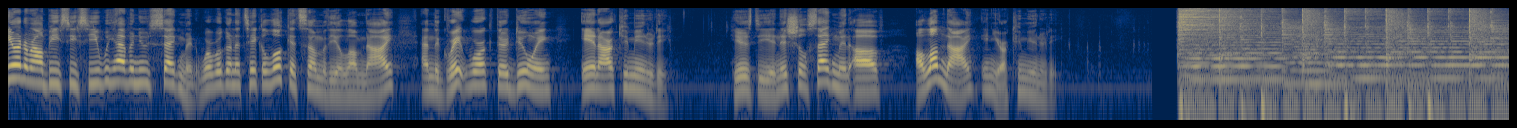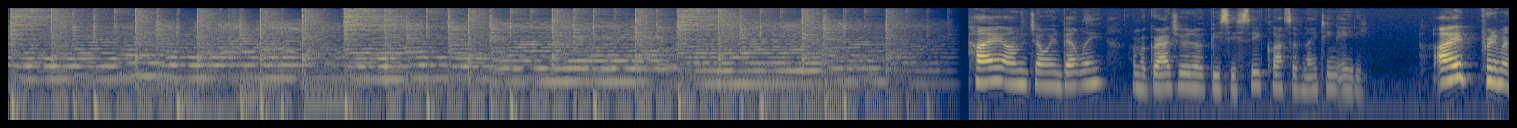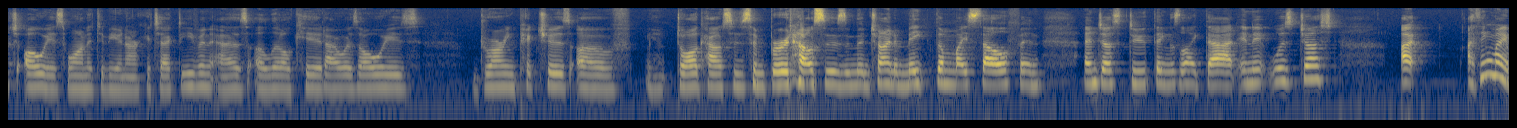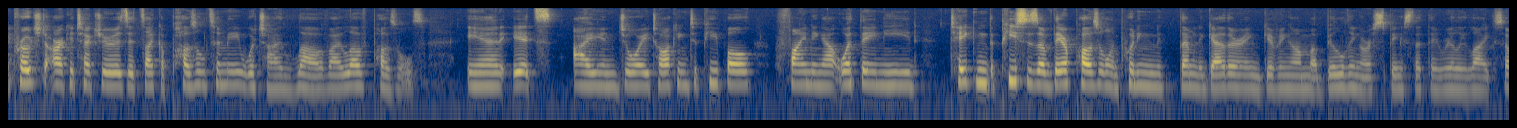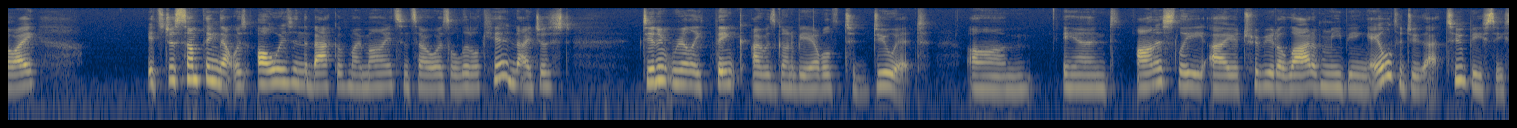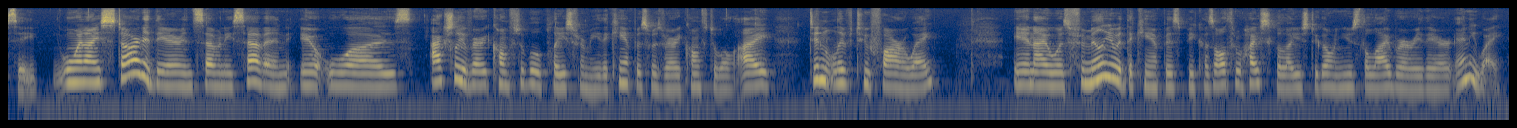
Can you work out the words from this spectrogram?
Here on Around BCC, we have a new segment where we're going to take a look at some of the alumni and the great work they're doing in our community. Here's the initial segment of Alumni in Your Community. Hi, I'm Joanne Bentley. I'm a graduate of BCC, class of 1980. I pretty much always wanted to be an architect. Even as a little kid, I was always drawing pictures of you know, dog houses and bird houses and then trying to make them myself and, and just do things like that. And it was just, I, I think my approach to architecture is it's like a puzzle to me, which I love. I love puzzles. And it's, I enjoy talking to people, finding out what they need, taking the pieces of their puzzle and putting them together and giving them a building or a space that they really like. So I, it's just something that was always in the back of my mind since I was a little kid. I just didn't really think I was going to be able to do it. Um, and honestly, I attribute a lot of me being able to do that to BCC. When I started there in 77, it was actually a very comfortable place for me. The campus was very comfortable. I didn't live too far away. And I was familiar with the campus because all through high school I used to go and use the library there anyway.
